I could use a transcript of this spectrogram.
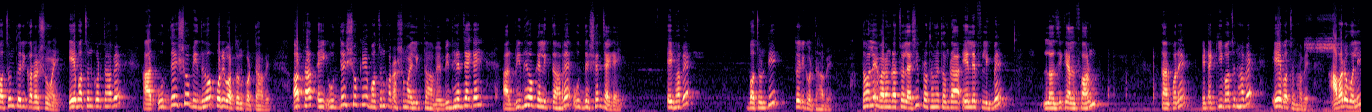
বচন তৈরি করার সময় এ বচন করতে হবে আর উদ্দেশ্য বিধেয় পরিবর্তন করতে হবে। অর্থাৎ এই উদ্দেশ্যকে বচন করার সময় লিখতে হবে বিধের জায়গায় আর বিধেয়কে লিখতে হবে উদ্দেশ্যের জায়গায়। এইভাবে বচনটি তৈরি করতে হবে। তাহলে এবার আমরা চলে আসি। প্রথমে তোমরা এলএফ লিখবে লজিক্যাল ফর্ম তারপরে এটা কি বচন হবে? এ বচন হবে। আবারও বলি,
